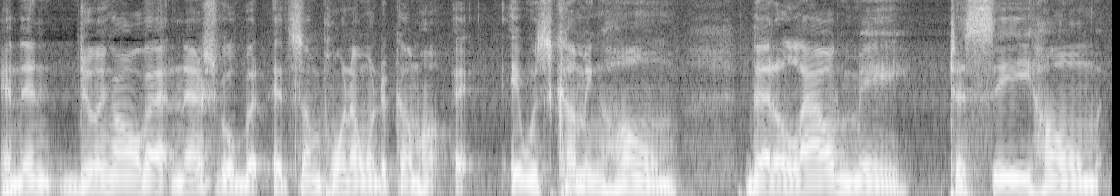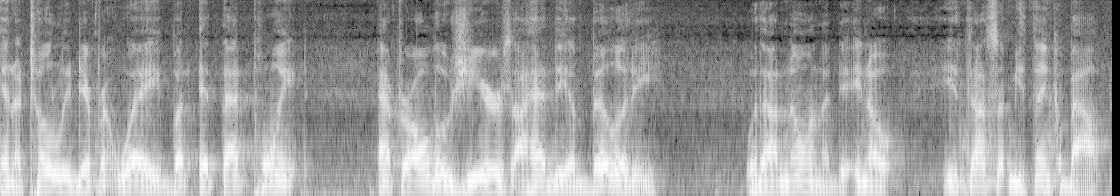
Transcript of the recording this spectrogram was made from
and then doing all that in Nashville. But at some point, I wanted to come home. It was coming home that allowed me to see home in a totally different way. But at that point, after all those years, I had the ability, without knowing I did, you know, it's not something you think about,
